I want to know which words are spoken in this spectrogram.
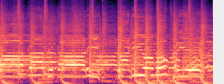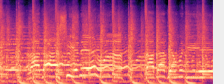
કાકાત કાળી ગાડીઓમાં ફરીએ રાધા સિંહને રોણા રાધા દેવજીએ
